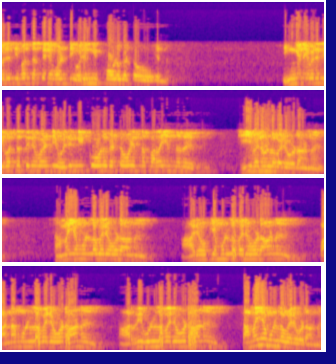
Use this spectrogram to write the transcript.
ഒരു ദിവസത്തിന് വേണ്ടി ഒരുങ്ങിക്കോളു കേട്ടോ എന്ന്. ഇങ്ങനെ ഒരു ദിവസത്തിന് വേണ്ടി ഒരുങ്ങിക്കോളു കേട്ടോ എന്ന് പറയുന്നത് ജീവനുള്ളവരോടാണ് സമയമുള്ളവരോടാണ് ആരോഗ്യമുള്ളവരോടാണ് പണമുള്ളവരോടാണ് അറിവുള്ളവരോടാണ് സമയമുള്ളവരോടാണ്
